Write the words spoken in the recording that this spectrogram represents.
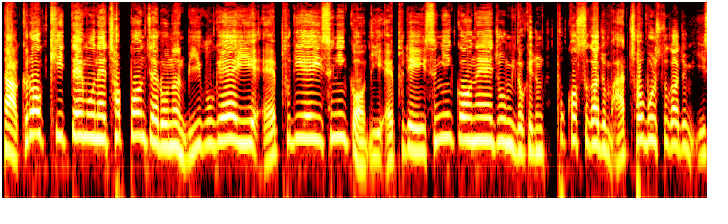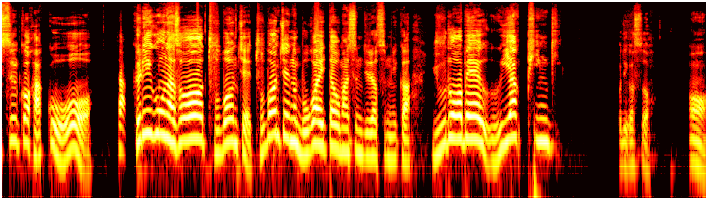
자, 그렇기 때문에 첫 번째로는 미국의 이 FDA 승인권, 이 FDA 승인권에 좀 이렇게 좀 포커스가 좀 맞춰볼 수가 좀 있을 것 같고, 자, 그리고 나서 두 번째, 두 번째는 뭐가 있다고 말씀드렸습니까? 유럽의 의약 핑기, 어디 갔어? 어,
